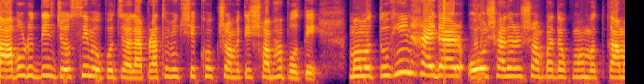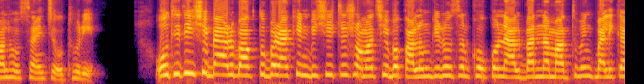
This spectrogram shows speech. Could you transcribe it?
বাবর উদ্দিন জসিম, উপজেলা প্রাথমিক শিক্ষক সমিতির সভাপতি মোহাম্মদ তুহিন হায়দার ও সাধারণ সম্পাদক মোহাম্মদ কামাল হোসাইন চৌধুরী। অতিথি হিসেবে আরও বক্তব্য রাখেন বিশিষ্ট সমাজসেবক আলমগীর হোসেন খোকন আলবান্না মাধ্যমিক বালিকা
